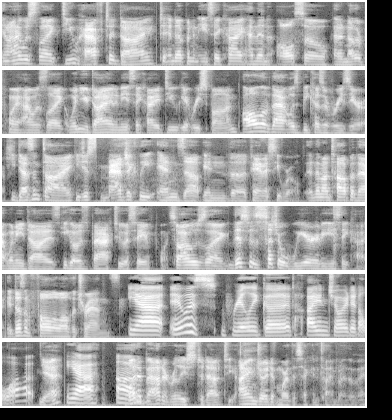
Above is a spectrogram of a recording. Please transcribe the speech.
and I was like, "Do you have to die to end up in an isekai?" And then also at another point, I was like, "When you die in an isekai, do you get respawn?" All of that was because of ReZero. He doesn't die. He just magically ends up in the fantasy world, and then on top of that, when he dies, he goes back to a save point. So I was like, "This is such a weird isekai. It doesn't follow all the trends." Yeah, it was really good. I enjoyed it a lot. Yeah. Yeah. Um, what about it really stood out to you? I enjoyed it more the second time, by the way.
